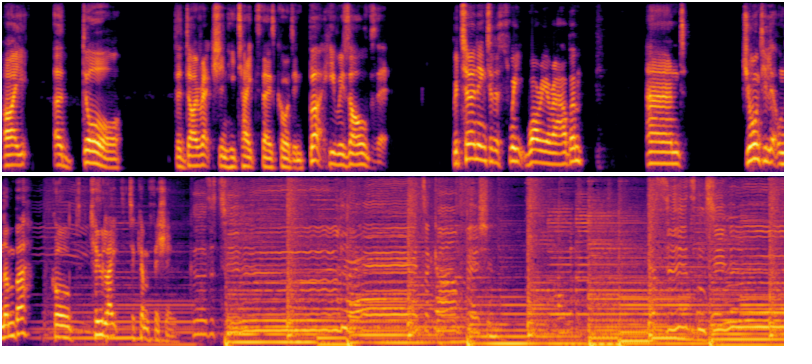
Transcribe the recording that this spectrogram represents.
I adore the direction he takes those chords in, but he resolves it. Returning to the Sweet Warrior album and jaunty little number called Too Late to Come Fishing. Cause it's too late to come fishing. Yes, it's too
